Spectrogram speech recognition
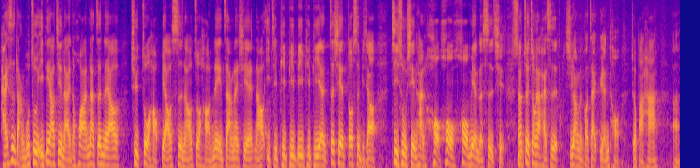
还是挡不住，一定要进来的话，那真的要去做好标示，然后做好内脏那些，然后以及 PPB、PPN 这些都是比较技术性和后后后面的事情。那最重要还是希望能够在源头就把它呃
